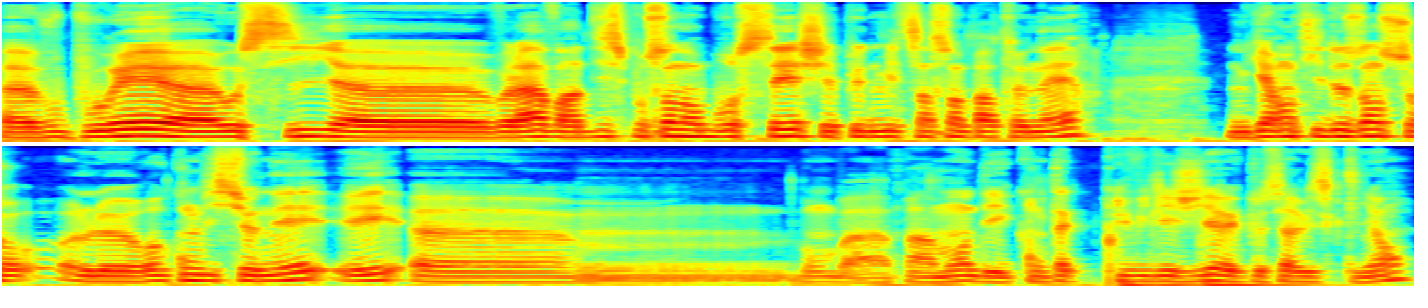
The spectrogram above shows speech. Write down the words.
Euh, vous pourrez euh, aussi euh, voilà, avoir 10% remboursé chez plus de 1500 partenaires, une garantie 2 ans sur le reconditionné et bon, bah, apparemment des contacts privilégiés avec le service client.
